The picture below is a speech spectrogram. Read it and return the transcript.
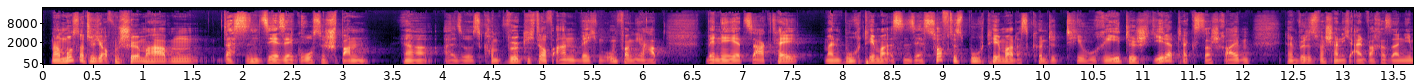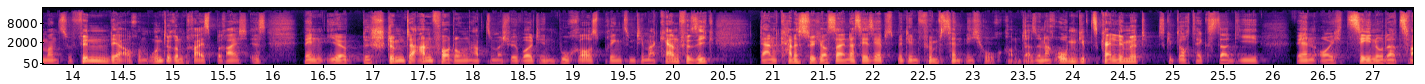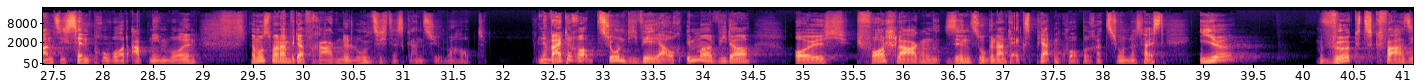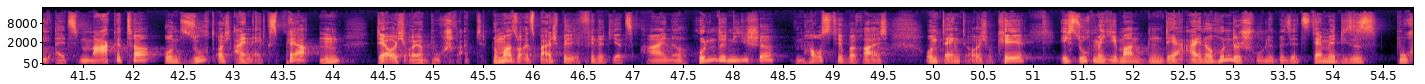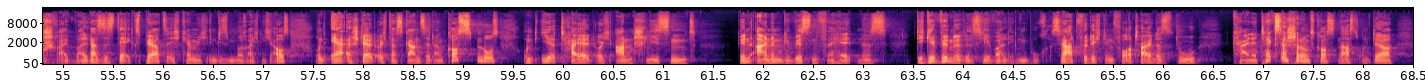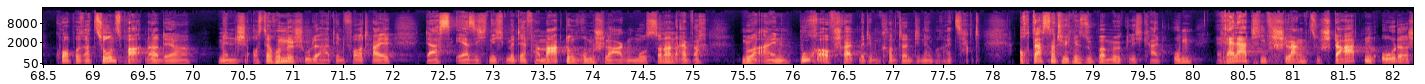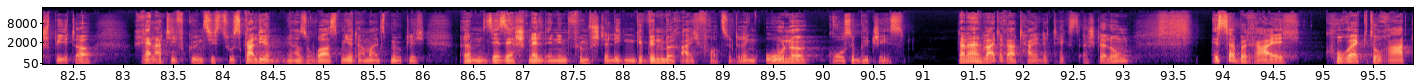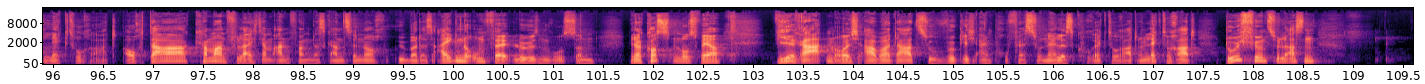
Man muss natürlich auf dem Schirm haben, das sind sehr, sehr große Spannen. Ja, also es kommt wirklich darauf an, welchen Umfang ihr habt. Wenn ihr jetzt sagt, hey, mein Buchthema ist ein sehr softes Buchthema, das könnte theoretisch jeder Texter schreiben, dann wird es wahrscheinlich einfacher sein, jemanden zu finden, der auch im unteren Preisbereich ist. Wenn ihr bestimmte Anforderungen habt, zum Beispiel wollt ihr ein Buch rausbringen zum Thema Kernphysik, dann kann es durchaus sein, dass ihr selbst mit den 5 Cent nicht hochkommt. Also nach oben gibt es kein Limit. Es gibt auch Texter, die werden euch 10 oder 20 Cent pro Wort abnehmen wollen. Da muss man dann wieder fragen, ne, lohnt sich das Ganze überhaupt? Eine weitere Option, die wir ja auch immer wieder euch vorschlagen, sind sogenannte Expertenkooperationen. Das heißt, ihr wirkt quasi als Marketer und sucht euch einen Experten, der euch euer Buch schreibt. Nur mal so als Beispiel, ihr findet jetzt eine Hundenische im Haustierbereich und denkt euch, okay, ich suche mir jemanden, der eine Hundeschule besitzt, der mir dieses Buch schreibt, weil das ist der Experte, ich kenne mich in diesem Bereich nicht aus und er erstellt euch das Ganze dann kostenlos und ihr teilt euch anschließend in einem gewissen Verhältnis die Gewinne des jeweiligen Buches. Er hat für dich den Vorteil, dass du keine Texterstellungskosten hast und der Kooperationspartner, der Mensch aus der Hundeschule, hat den Vorteil, dass er sich nicht mit der Vermarktung rumschlagen muss, sondern einfach nur ein Buch aufschreibt mit dem Content, den er bereits hat. Auch das natürlich eine super Möglichkeit, um relativ schlank zu starten oder später relativ günstig zu skalieren. Ja, so war es mir damals möglich, ähm, sehr, sehr schnell in den fünfstelligen Gewinnbereich vorzudringen, ohne große Budgets. Dann ein weiterer Teil der Texterstellung ist der Bereich Korrektorat, Lektorat. Auch da kann man vielleicht am Anfang das Ganze noch über das eigene Umfeld lösen, wo es dann wieder kostenlos wäre. Wir raten euch aber dazu, wirklich ein professionelles Korrektorat und Lektorat durchführen zu lassen.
